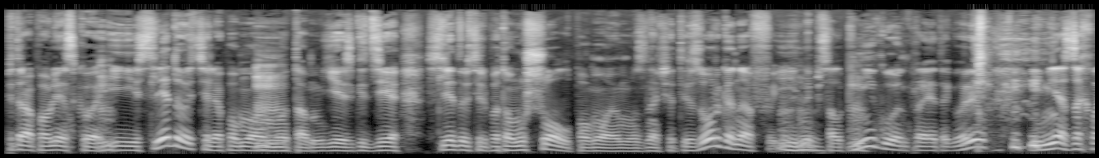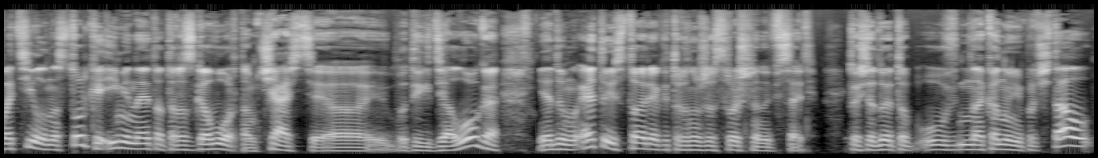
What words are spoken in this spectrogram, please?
Петра Павленского и следователя, по-моему, там есть, где следователь потом ушел, по-моему, значит, из органов и написал книгу, он про это говорил, и меня захватило настолько именно этот разговор, там, часть э, вот их диалога, я думаю, это история, которую нужно срочно написать. То есть я до этого накануне прочитал,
